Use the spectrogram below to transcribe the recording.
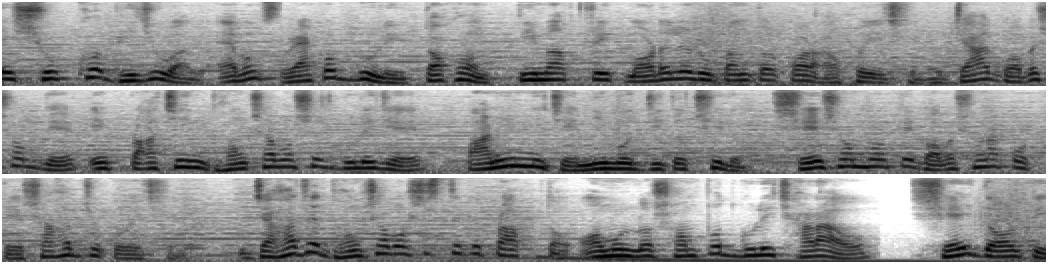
এই সূক্ষ্ম ভিজুয়াল এবং রেকর্ডগুলি তখন ত্রিমাত্রিক মডেলে রূপান্তর করা হয়েছিল, যা গবেষকদের এই প্রাচীন ধ্বংসাবশেষগুলি যে পানির নিচে নিমজ্জিত ছিল, সে সম্পর্কে গবেষণা করতে সাহায্য করেছিল। জাহাজের ধ্বংসাবশেষ থেকে প্রাপ্ত অমূল্য সম্পদগুলি ছাড়াও সেই দলটি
